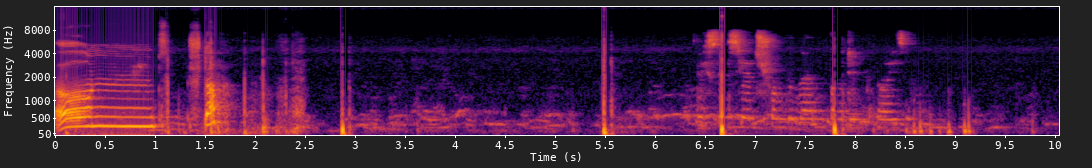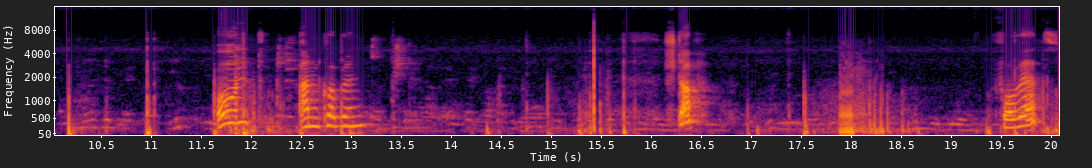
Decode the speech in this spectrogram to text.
Und stopp. Ich sitze jetzt schon bei den Gleisen. Und ankoppeln. Stopp. Vorwärts.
